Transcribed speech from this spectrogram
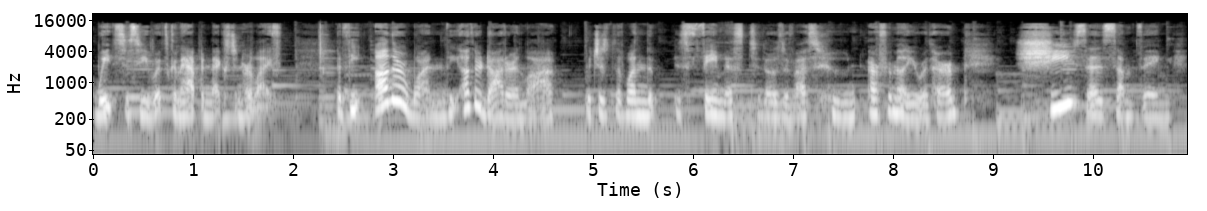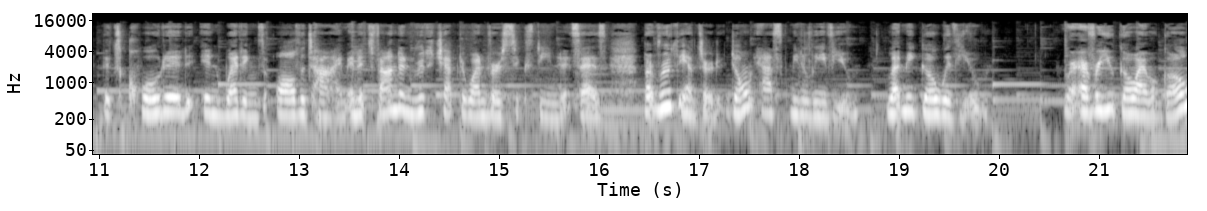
waits to see what's going to happen next in her life. But the other one, the other daughter in law, which is the one that is famous to those of us who are familiar with her, she says something that's quoted in weddings all the time, and it's found in Ruth chapter 1, verse 16. And it says, But Ruth answered, Don't ask me to leave you. Let me go with you. Wherever you go, I will go.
